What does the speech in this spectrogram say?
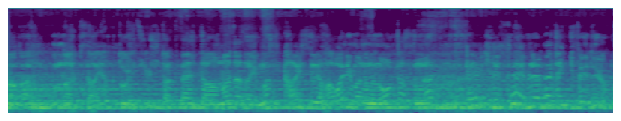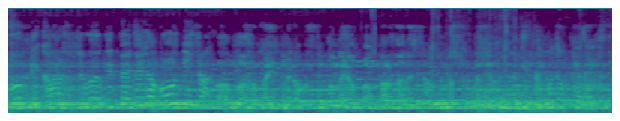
Baba bunlar bize ayakta uyutmuşlar. Ben damat adayımız Kayseri Havalimanı'nın ortasında sevgilisine evlenme teklif ediyor. Bu bir karşılığı bir bedeli olmayacak. Allah'ıma ekmek olsun. Bunu yapanlardan hesabını soracağım. Biz Kapadokya'dayız.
